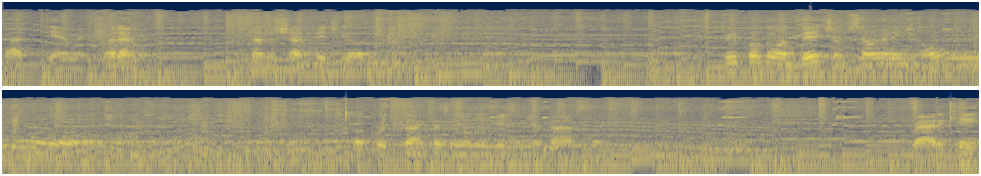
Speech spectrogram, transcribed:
God damn it. Whatever. Time to try Pidgeotto. Three Pokemon, bitch. I'm use. Oh. Oh, quick attack. That's the only reason you're passing. Eradicate.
